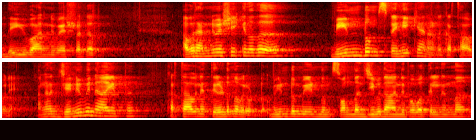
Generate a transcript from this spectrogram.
ദൈവാന്വേഷകർ. അവരന്വേഷിക്കുന്നത് വീണ്ടും സ്നേഹിക്കാനാണ് കർത്താവിനെ. അങ്ങനെ ജനുവിനായിട്ട് കർത്താവിനെ തേടുന്നവരുണ്ട്. വീണ്ടും വീണ്ടും സ്വന്തം ജീവിതാനുഭവത്തിൽ നിന്ന്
